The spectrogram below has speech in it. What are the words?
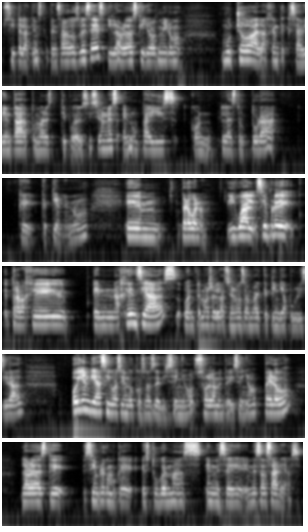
sí te la tienes que pensar dos veces y la verdad es que yo admiro mucho a la gente que se avienta a tomar este tipo de decisiones en un país con la estructura que, tiene, ¿no? Em, pero bueno, igual, siempre trabajé en agencias o en temas relacionados a marketing y a publicidad. Hoy en día sigo haciendo cosas de diseño, solamente diseño, pero la verdad es que siempre como que estuve más en, ese, en esas áreas.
